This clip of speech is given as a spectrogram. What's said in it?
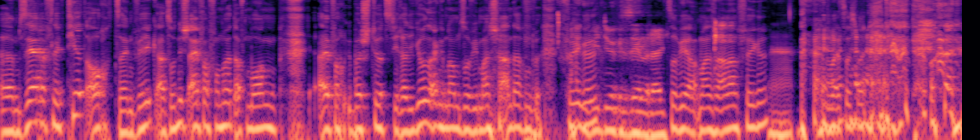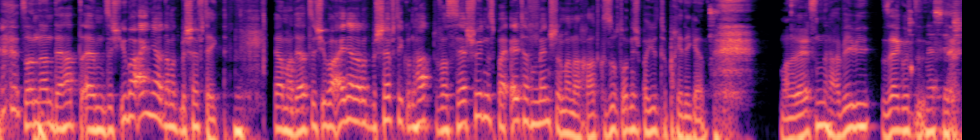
Ähm, sehr reflektiert auch seinen Weg. Also nicht einfach von heute auf morgen einfach überstürzt die Religion angenommen, so wie manche anderen Ein Vögel. Video gesehen reicht. So wie manche anderen Vögel. du weißt, was ich meine. Sondern der hat ähm, sich über ein Jahr damit beschäftigt. Ja, man, der hat sich über ein Jahr damit beschäftigt und hat, was sehr schön ist, bei älteren Menschen immer nach Rat gesucht und nicht bei YouTube-Predigern. Manuelsen, Habibi, sehr gut. Message.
